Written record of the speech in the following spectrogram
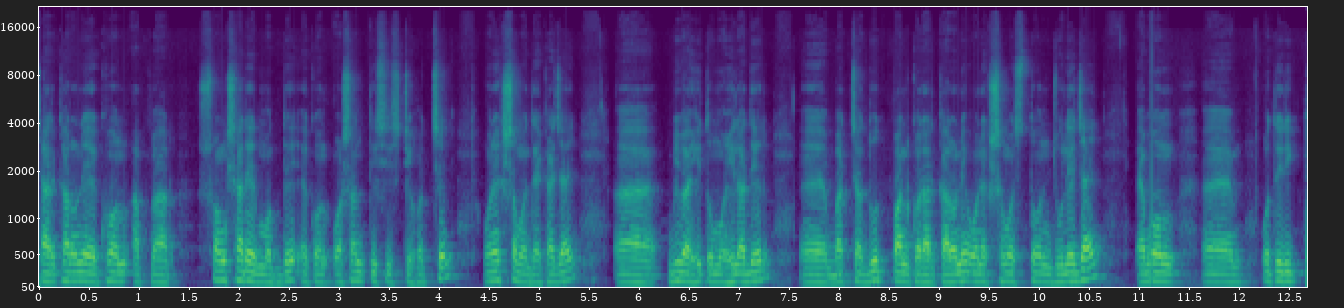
যার কারণে এখন আপনার সংসারের মধ্যে এখন অশান্তি সৃষ্টি হচ্ছে। অনেক সময় দেখা যায় বিবাহিত মহিলাদের বাচ্চা দুধ পান করার কারণে অনেক সময় স্তন ঝুলে যায় এবং অতিরিক্ত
